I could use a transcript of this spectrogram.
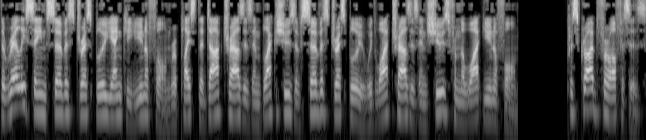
The rarely seen service dress blue Yankee uniform replaced the dark trousers and black shoes of service dress blue with white trousers and shoes from the white uniform. Prescribed for officers.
